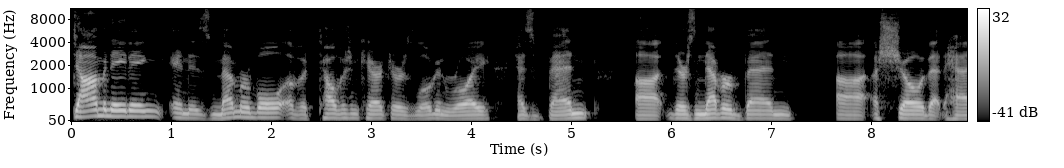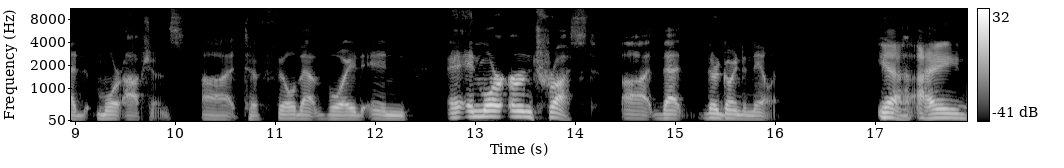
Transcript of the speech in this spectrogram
dominating and as memorable of a television character as Logan Roy has been, uh, there's never been uh, a show that had more options uh, to fill that void in and more earned trust uh, that they're going to nail it. Yeah, I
